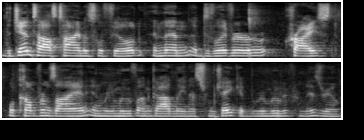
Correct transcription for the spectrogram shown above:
the Gentiles' time is fulfilled, and then a deliverer, Christ, will come from Zion and remove ungodliness from Jacob, remove it from Israel.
